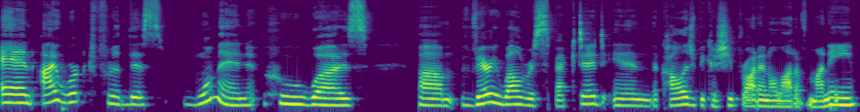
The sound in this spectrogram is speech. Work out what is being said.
and I worked for this woman who was um, very well respected in the college because she brought in a lot of money.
